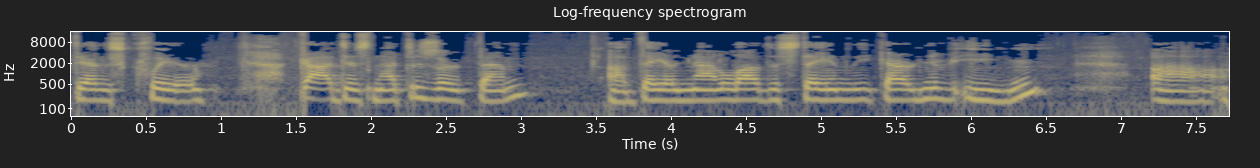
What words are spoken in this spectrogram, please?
that is clear. God does not desert them. Uh, they are not allowed to stay in the Garden of Eden, uh,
